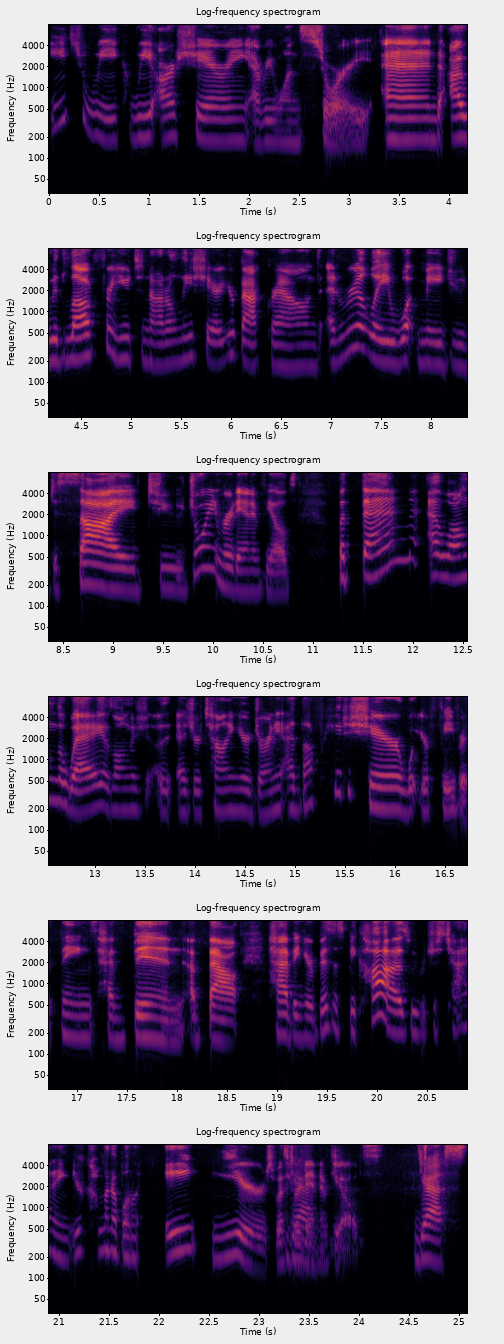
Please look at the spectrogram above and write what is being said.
each week we are sharing everyone's story. And I would love for you to not only share your background and really what made you decide to join Rodan and Fields, but then along the way, as long as uh, as you're telling your journey, I'd love for you to share what your favorite things have been about having your business because we were just chatting. You're coming up on eight years with yeah. and Fields. Yes.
